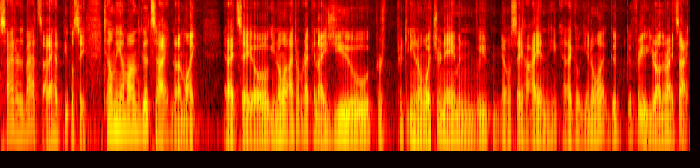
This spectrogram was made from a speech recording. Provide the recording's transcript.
side or the bad side? I had people say tell me i'm on the good side. And i'm like and i'd say oh you know what? I don't recognize you per, per, you know what's your name? And we you know say hi and, he, and i go you know what? Good good for you. You're on the right side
